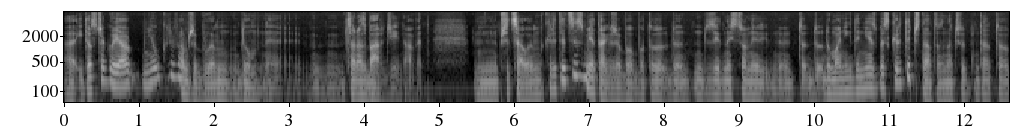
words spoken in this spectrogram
E, I to z czego ja nie ukrywam, że byłem dumny, coraz bardziej nawet. Mm, przy całym krytycyzmie także, bo, bo to z jednej strony to duma nigdy nie jest bezkrytyczna, to znaczy to, to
